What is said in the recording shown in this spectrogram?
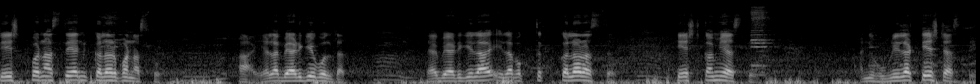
टेस्ट पण असते आणि कलर पण असतो हं. याला बॅडगी बोलतात हं. ह्या बॅडगीला हिला फक्त कलर असतं. टेस्ट कमी असते आणि हुबलीला टेस्ट असते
